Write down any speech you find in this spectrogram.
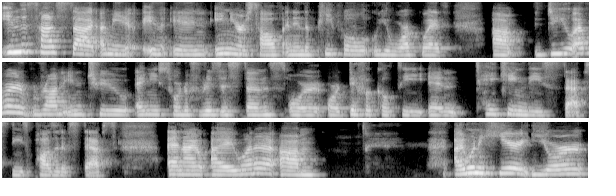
in the sense that i mean in in in yourself and in the people you work with um, do you ever run into any sort of resistance or or difficulty in taking these steps these positive steps? And i i want to um i want to hear your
